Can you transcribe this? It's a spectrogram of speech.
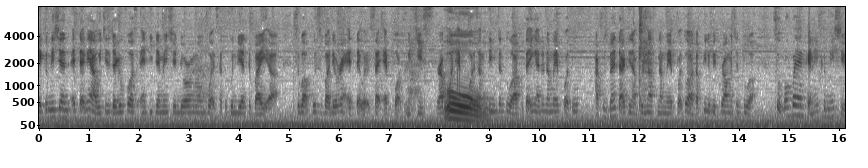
Hacker Malaysia attack ni lah Which is Dragon Force Anti-Dimension Dia orang memang buat satu benda yang terbaik lah sebab apa? Sebab dia orang attack website airport Which is Rabon oh. Airport Something macam tu lah Aku tak ingat tu nama airport tu Aku sebenarnya tak arti nak pronounce nama airport tu lah Tapi lebih kurang macam tu lah So korang bayangkan Hacker Malaysia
